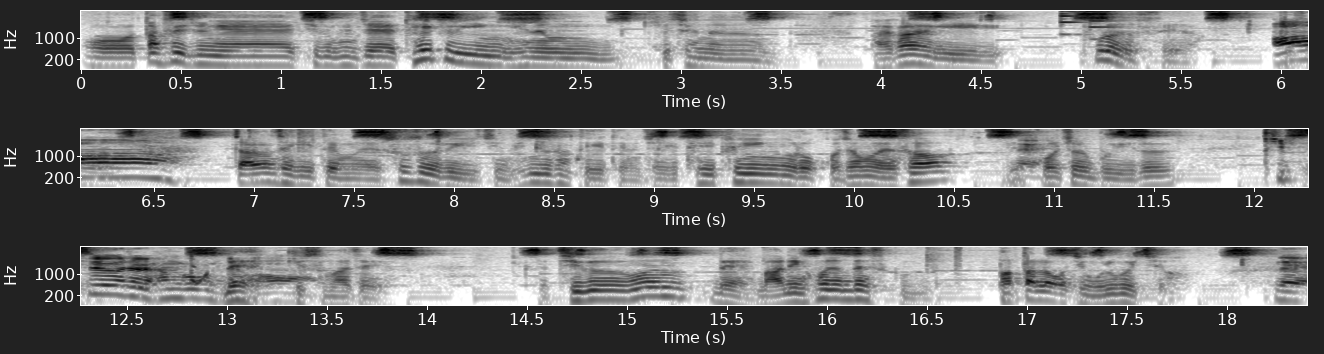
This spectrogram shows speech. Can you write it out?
어, 딱새 중에 지금 현재 테이핑 해놓은 개체는 발가락이 부러졌어요. 아 작은 새이기 때문에 수술이 지금 힘든 상태이기 때문에 저희 테이핑으로 고정을 해서 이제 네. 골절 부위를 깁스를 한 거군요. 네, 기수 맞아요. 지금은 네, 많이 호전됐을 겁니다. 밥 달라고 지금 울고 있죠. 네.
